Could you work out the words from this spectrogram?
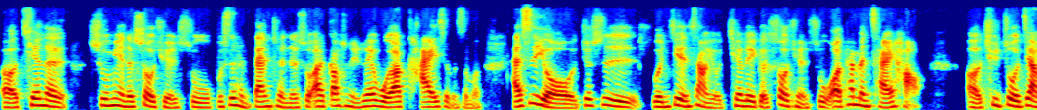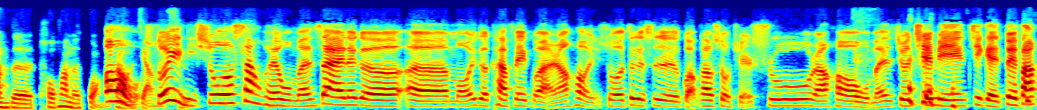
呃签了。书面的授权书不是很单纯的说，哎，告诉你说，哎，我要开什么什么，还是有就是文件上有签了一个授权书哦，他们才好。呃，去做这样的投放的广告，这样。哦，所以你说上回我们在那个呃某一个咖啡馆，然后你说这个是广告授权书，然后我们就签名寄给对方，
